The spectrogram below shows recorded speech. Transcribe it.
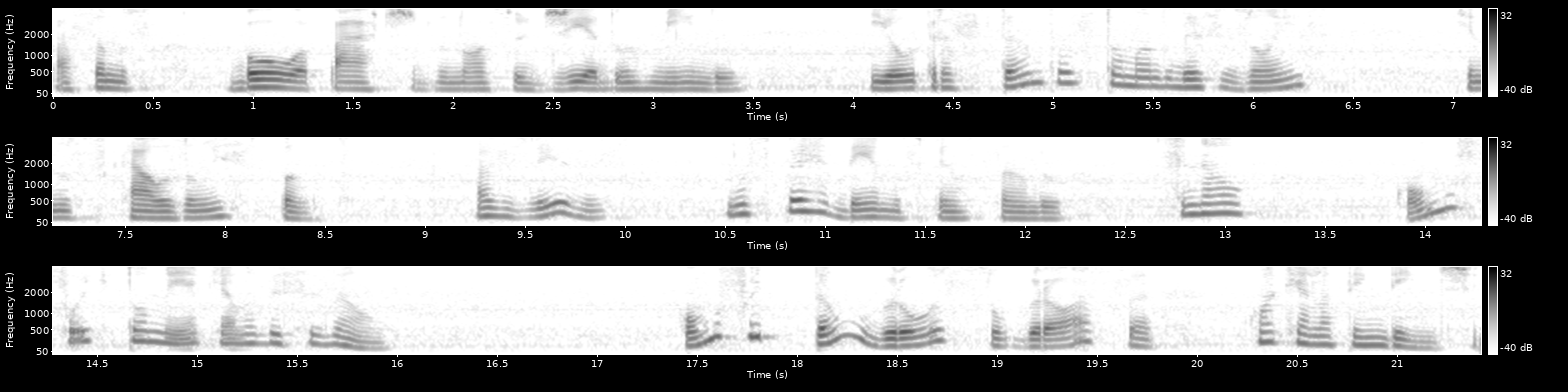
Passamos boa parte do nosso dia dormindo e outras tantas tomando decisões que nos causam espanto. Às vezes, nos perdemos pensando, afinal, como foi que tomei aquela decisão? Como fui tão grosso, grossa com aquela tendente?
